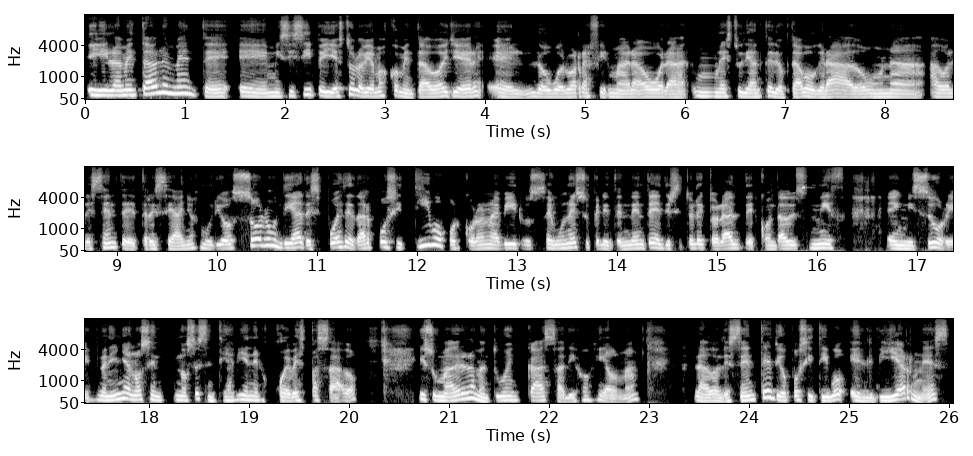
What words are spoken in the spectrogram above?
Y lamentablemente, eh, Mississippi, y esto lo habíamos comentado ayer, eh, lo vuelvo a reafirmar ahora, un estudiante de octavo grado, una adolescente de 13 años, murió solo un día después de dar positivo por coronavirus, según el superintendente del distrito electoral del condado Smith en Missouri. La niña no se, no se sentía bien el jueves pasado y su madre la mantuvo en casa, dijo Hillman. La adolescente dio positivo el viernes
